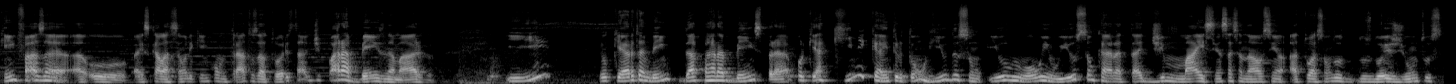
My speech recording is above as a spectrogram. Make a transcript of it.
Quem faz a, a, a escalação, ele, quem contrata os atores, tá de parabéns na Marvel. E eu quero também dar parabéns para porque a química entre o Tom Hiddleston e o Owen Wilson, cara, tá demais, sensacional, assim, a atuação do, dos dois juntos.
